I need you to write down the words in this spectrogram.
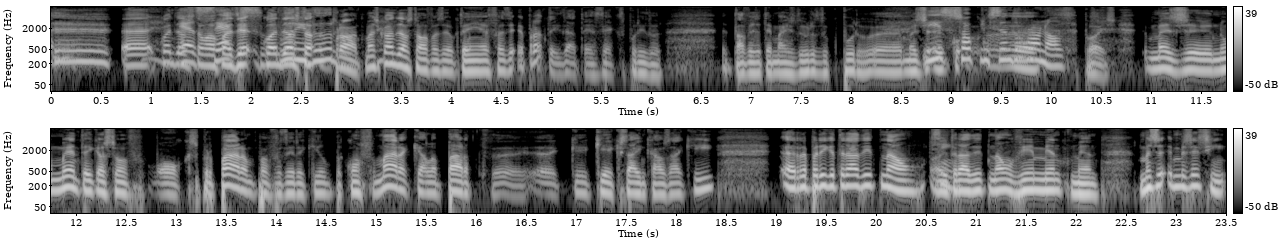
Uh, quando eles É estão a sexo fazer quando puro eles e estão, duro. pronto mas quando eles estão a fazer o que têm a fazer é, pronto exato é sexo puro e duro talvez até mais duro do que puro uh, mas Isso uh, só co- conhecendo o Ronaldo. pois mas no momento em que eles estão a f- ou que se preparam para fazer aquilo para consumar aquela parte que, que é que está em causa aqui a rapariga terá dito não Sim. terá dito não veementemente mas mas é assim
